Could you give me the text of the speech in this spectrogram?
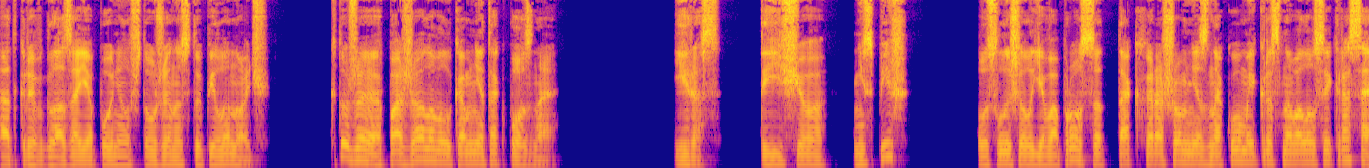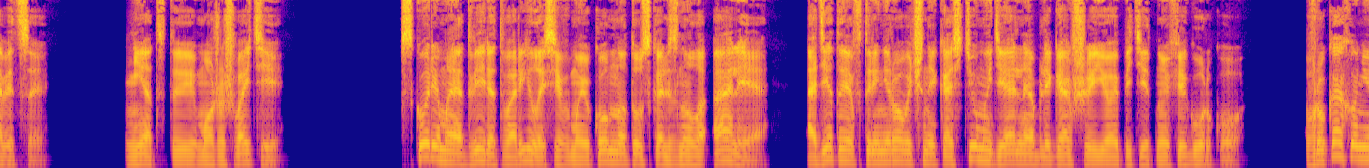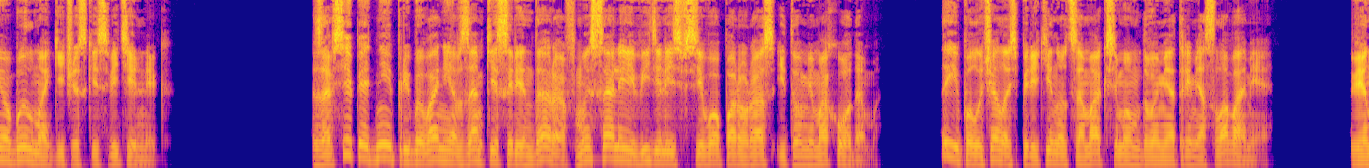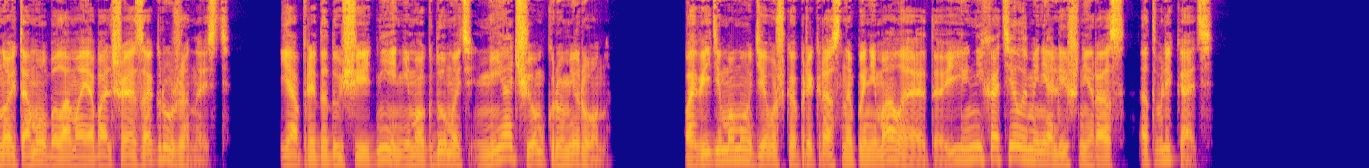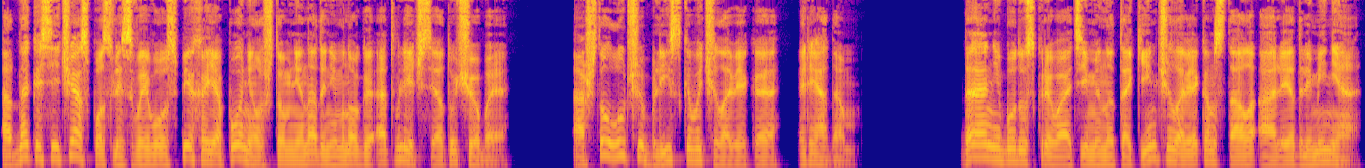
Открыв глаза, я понял, что уже наступила ночь. Кто же пожаловал ко мне так поздно? «Ирос, ты еще не спишь?» Услышал я вопрос от так хорошо мне знакомой красноволосой красавицы. «Нет, ты можешь войти». Вскоре моя дверь отворилась, и в мою комнату скользнула Алия, одетая в тренировочный костюм, идеально облегавший ее аппетитную фигурку. В руках у нее был магический светильник. За все пять дней пребывания в замке Сарендаров мы с Алией виделись всего пару раз и то мимоходом. Да и получалось перекинуться максимум двумя-тремя словами. Виной тому была моя большая загруженность. Я предыдущие дни не мог думать ни о чем, кроме рун. По-видимому, девушка прекрасно понимала это и не хотела меня лишний раз отвлекать. Однако сейчас, после своего успеха, я понял, что мне надо немного отвлечься от учебы. А что лучше близкого человека рядом? Да, не буду скрывать, именно таким человеком стала Алия для меня.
